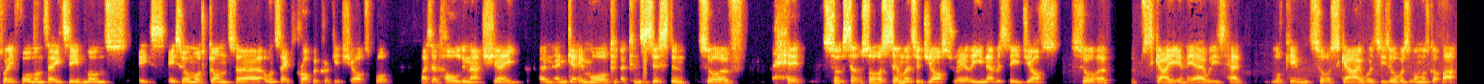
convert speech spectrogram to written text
24 months, eighteen months, it's it's almost gone to I wouldn't say proper cricket shots, but like I said holding that shape and, and getting more a consistent sort of hit. So, so, sort of similar to Jos, really. You never see Jos sort of sky in the air with his head looking sort of skywards. He's always almost got that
